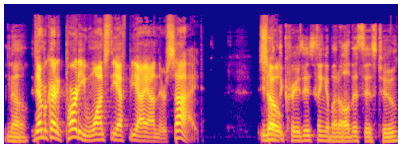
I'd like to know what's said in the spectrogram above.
No. The Democratic Party wants the FBI on their side. You know what the craziest thing about all this is too?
